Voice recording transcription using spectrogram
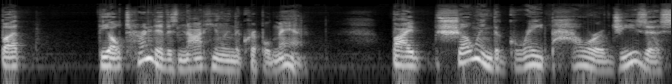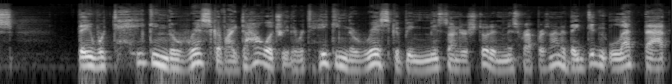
But the alternative is not healing the crippled man. By showing the great power of Jesus, they were taking the risk of idolatry. They were taking the risk of being misunderstood and misrepresented. They didn't let that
